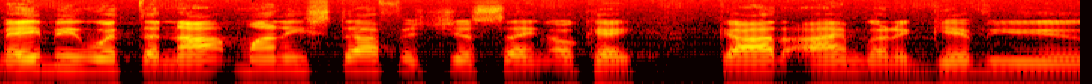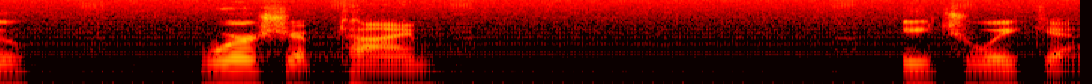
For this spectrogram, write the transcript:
Maybe with the not money stuff, it's just saying, okay, God, I'm going to give you worship time each weekend.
